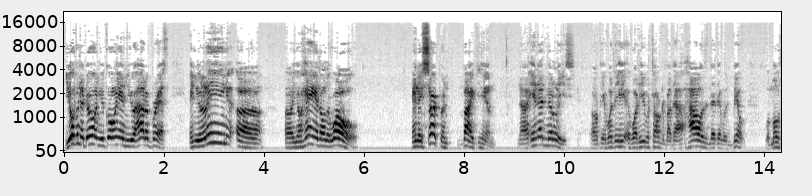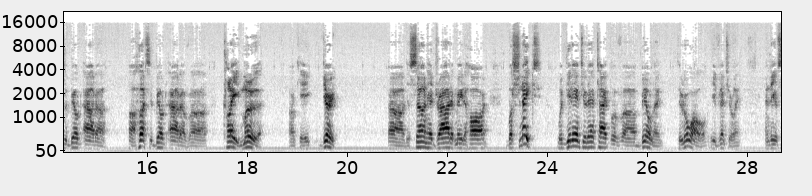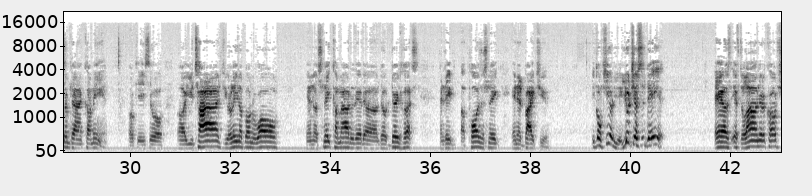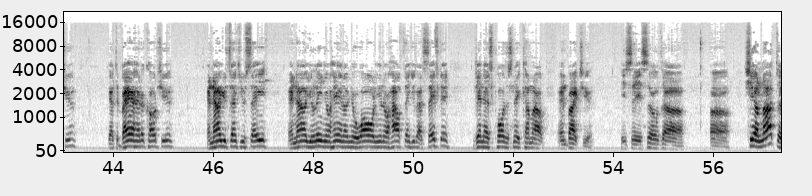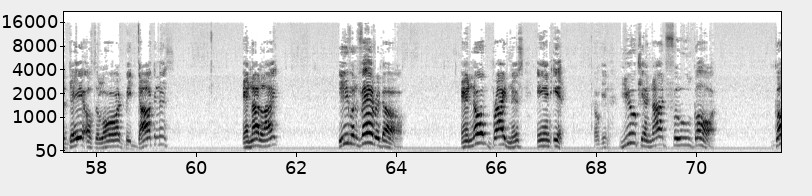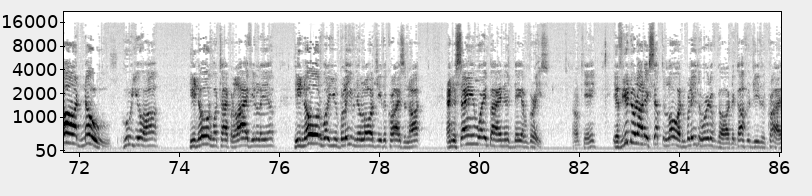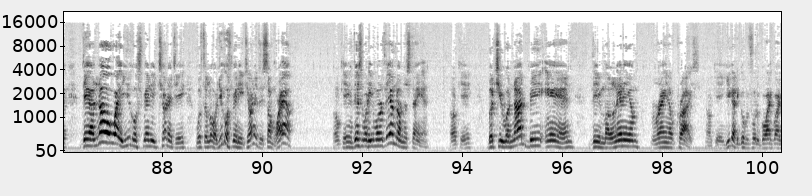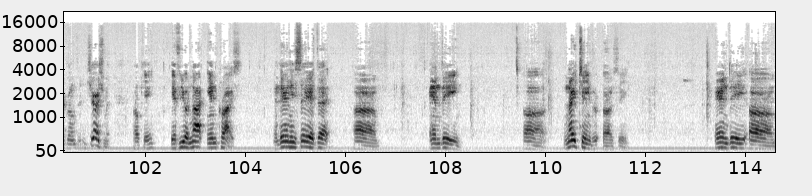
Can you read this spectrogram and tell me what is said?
you open the door and you go in, you're out of breath, and you lean uh, uh, your hand on the wall, and a serpent bites him. Now, in that Middle East, okay, what he what he was talking about, the houses that was built were mostly built out of uh, huts are built out of uh, clay, mud, okay, dirt. Uh, the sun had dried it, made it hard, but snakes would get into that type of uh, building through the wall eventually, and they would sometimes come in. Okay, so uh, you tired, you lean up on the wall, and a snake come out of that uh, dirt huts, and they a poison snake, and it bites you. It's gonna kill you. You're just as dead as if the lion had caught you, if the bear had caught you, and now you think you're safe, and now you lean your hand on your wall, and you know how think you got safety. Then this poison snake come out and bite you. He says, so the uh, shall not the day of the Lord be darkness and not light, even very dark, and no brightness in it. Okay, you cannot fool God. God knows who you are. He knows what type of life you live. He knows whether you believe in the Lord Jesus Christ or not. And the same way by in this day of grace. Okay? If you do not accept the Lord and believe the word of God, the gospel of Jesus Christ, there's no way you're going to spend eternity with the Lord. You're going to spend eternity somewhere. Okay, and this is what he wanted them to understand. Okay, but you will not be in the millennium reign of Christ. Okay, you got to go before the white white judgment. Okay, if you are not in Christ, and then he said that uh, in the uh, 19th, uh, see, in the uh,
